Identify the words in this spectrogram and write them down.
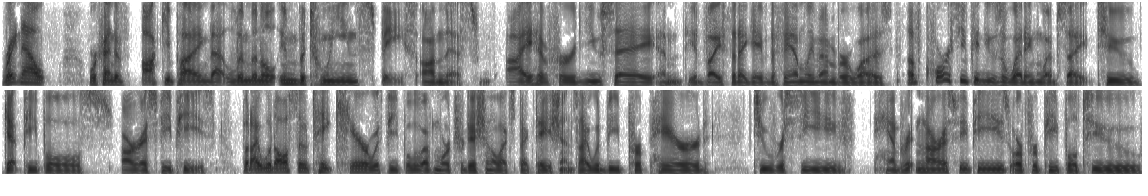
Right now, we're kind of occupying that liminal in between space on this. I have heard you say, and the advice that I gave the family member was of course, you could use a wedding website to get people's RSVPs, but I would also take care with people who have more traditional expectations. I would be prepared to receive handwritten RSVPs or for people to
